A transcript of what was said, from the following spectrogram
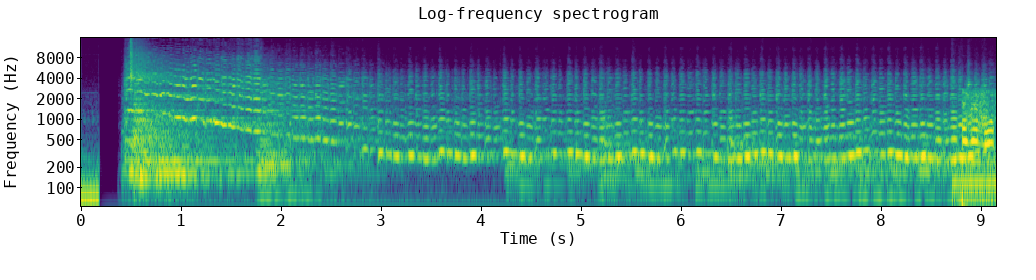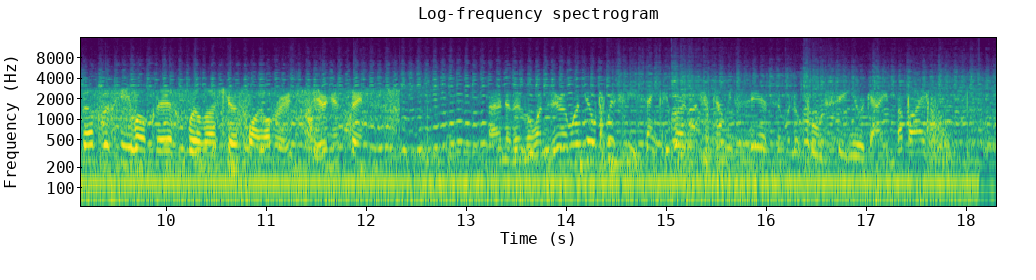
November 1 Delta Whiskey, well clear, we'll uh, QSY en route, see you again soon. Uh, November 101 Delta Whiskey, thank you very much for coming to see us and we look forward to seeing you again. Bye-bye.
